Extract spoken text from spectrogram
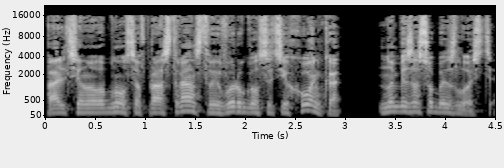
Альтин улыбнулся в пространство и выругался тихонько, но без особой злости.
